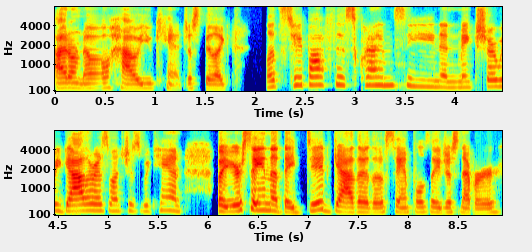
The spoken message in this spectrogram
I don't know how you can't just be like, let's tape off this crime scene and make sure we gather as much as we can. But you're saying that they did gather those samples, they just never,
